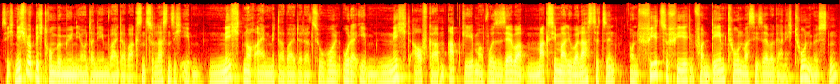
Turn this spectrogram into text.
sich nicht wirklich darum bemühen, ihr Unternehmen weiter wachsen zu lassen, sich eben nicht noch einen Mitarbeiter dazu holen oder eben nicht Aufgaben abgeben, obwohl sie selber maximal überlastet sind und viel zu viel von dem tun, was sie selber gar nicht tun müssten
